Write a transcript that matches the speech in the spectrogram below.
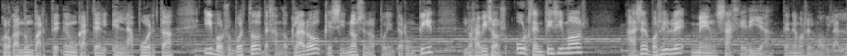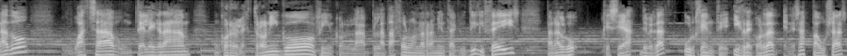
colocando un, cartel en la puerta y, por supuesto, dejando claro que si no se nos puede interrumpir, los avisos urgentísimos, a ser posible, mensajería. Tenemos el móvil al lado, WhatsApp, un Telegram, un correo electrónico, en fin, con la plataforma o la herramienta que utilicéis para algo que sea de verdad urgente. Y recordad, en esas pausas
